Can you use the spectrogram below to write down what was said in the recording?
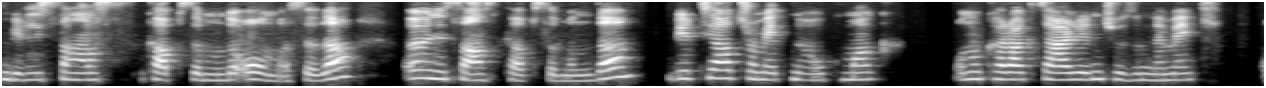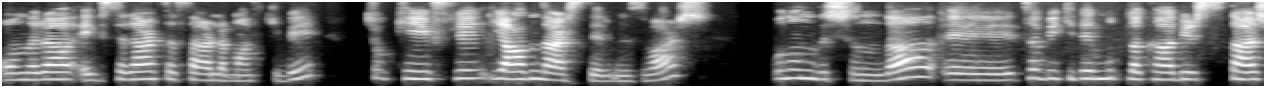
bir lisans kapsamında olmasa da ön lisans kapsamında bir tiyatro metni okumak, onun karakterlerini çözümlemek, onlara elbiseler tasarlamak gibi çok keyifli yan derslerimiz var. Bunun dışında e, tabii ki de mutlaka bir staj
